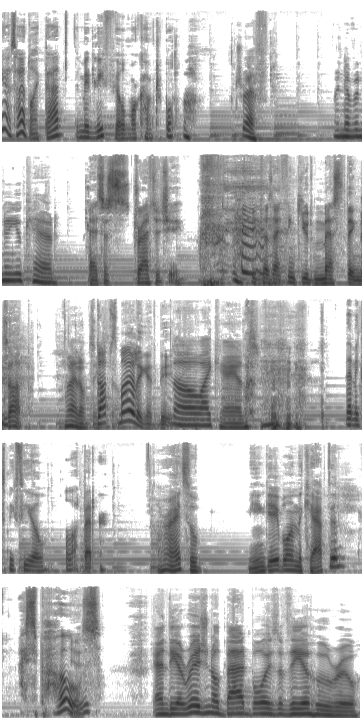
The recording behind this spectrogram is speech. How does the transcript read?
Yes, I'd like that. It made me feel more comfortable. Ah, Trev, I never knew you cared. As a strategy, because I think you'd mess things up. I don't think Stop so. smiling at me. No, I can't. That makes me feel a lot better. All right, so me and Gable and the captain. I suppose. and the original bad boys of the Uhuru.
